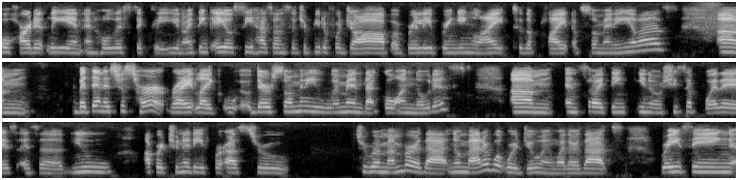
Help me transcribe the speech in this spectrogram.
wholeheartedly and, and holistically. You know, I think AOC has done such a beautiful job of really bringing light to the plight of so many of us. Um, but then it's just her, right? Like w- there are so many women that go unnoticed. Um, and so I think, you know, She Se Puede is, is a new opportunity for us to to remember that no matter what we're doing whether that's raising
